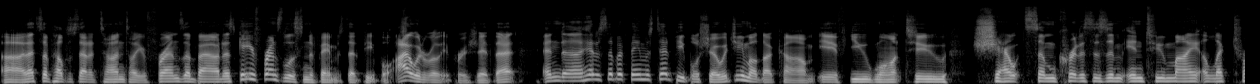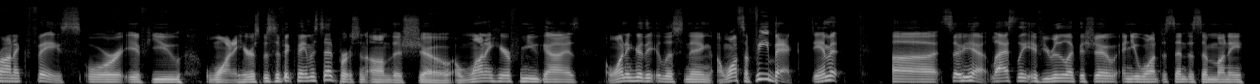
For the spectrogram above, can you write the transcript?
Uh, that stuff helps us out a ton. Tell your friends about us. Get your friends to listen to Famous Dead People. I would really appreciate that. And uh, hit us up at Famous Dead People Show at gmail.com if you want to shout some criticism into my electronic face, or if you want to hear a specific Famous Dead person on this show. I want to hear from you guys. I want to hear that you're listening. I want some feedback. Damn it. Uh, so yeah, lastly, if you really like the show and you want to send us some money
